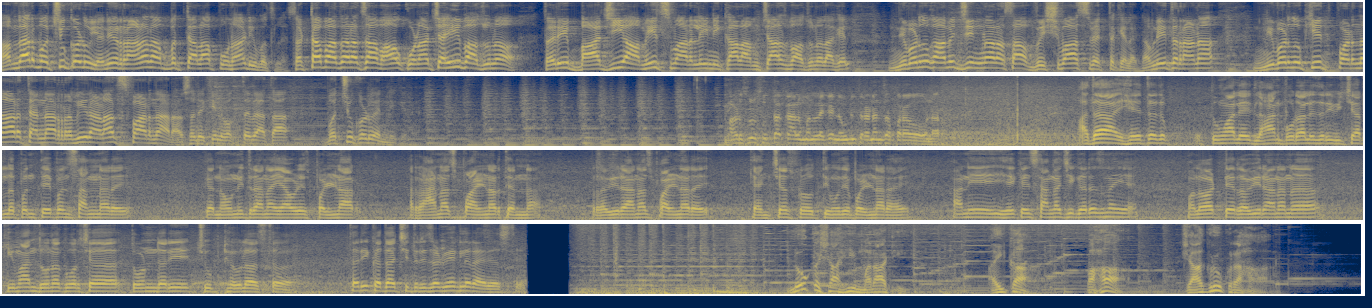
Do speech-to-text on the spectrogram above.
आमदार बच्चू कडू यांनी राणा दाम्पत्याला पुन्हा डिवचलंय. सट्टा बाजाराचा भाव कोणाच्याही बाजूनं तरी बाजी आम्हीच मारली निकाल आमच्याच बाजूनं लागेल. निवडणूक आम्हीच जिंकणार असा विश्वास व्यक्त केलाय. नवनीत राणा निवडणुकीत पडणार त्यांना रवी राणाच पाडणार असं देखील वक्तव्य आता बच्चू कडू यांनी केलं अडसूळ सुद्धा काल म्हणला की नवनीत राणांचा पराभव होणार. आता हे तर तुम्हाला लहान पोराला जरी विचारलं पण ते पण सांगणार आहे. का नवनीत राणा यावेळेस पडणार राणाच पाळणार त्यांना रवी राणाच पाळणार आहे त्यांच्याच प्रवृत्तीमध्ये पडणार आहे. आणि हे काही सांगायची गरज नाही आहे. मला वाटते रवी राणानं किमान दोन एक वर्ष तोंड जरी चूप ठेवलं असतं तरी कदाचित रिझल्ट वेगळे राहिले असते. लोकशाही मराठी. ऐका पहा जागरूक रहा.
